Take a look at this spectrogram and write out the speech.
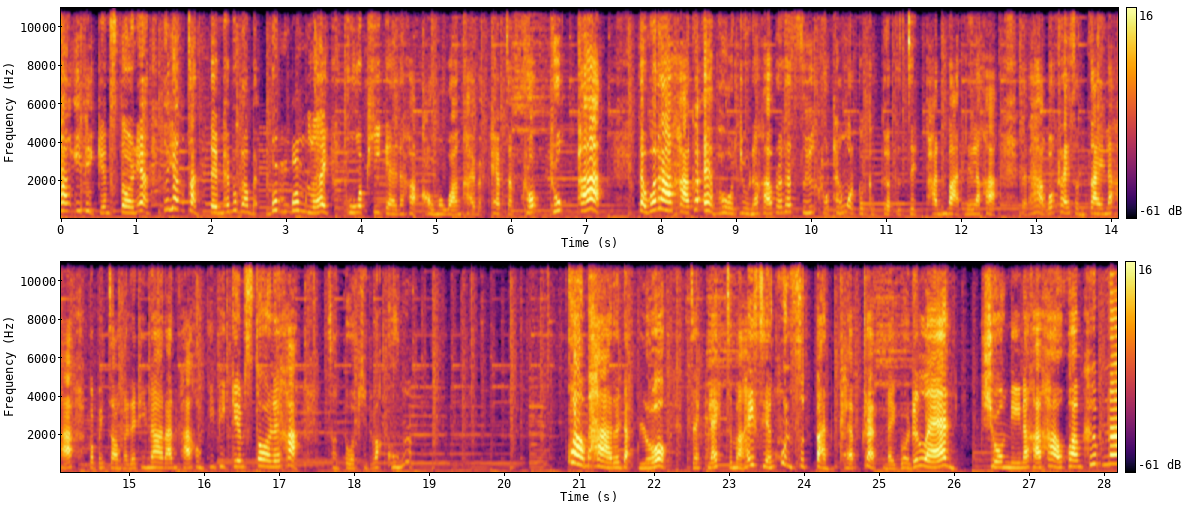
ทาง Epic Game Store เนี่ย ก็ยังจัดเต็มให้พวกเราแบบบุ้มๆเลยเพราะว่าพี่แกนะคะ เอามาวางขายแบบแทบจะครบทุกภาค แต่ว่าราคาก็แอบโหดอยู่นะคะ เพราะถ้าซื้อครบทั้งหมดก็เกือบๆจะ 7,000 บาทเลยล่ะค่ะ แต่ถ้าหากว่าใครสนใจนะคะ ก็ไปจองกันได้ที่หน้าร้านค้าของ Epic Game Store เลยค่ะ ส่วนตัวคิดว่าคุ้ม ความหาระดับโลกแจ็คแบล็กจะมาให้เสียงหุ่นสุดปั่น Claptrap ใน Borderland ช่วงนี้นะคะข่าวความคืบหน้า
